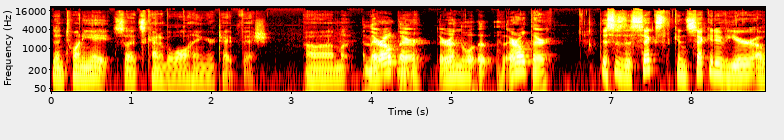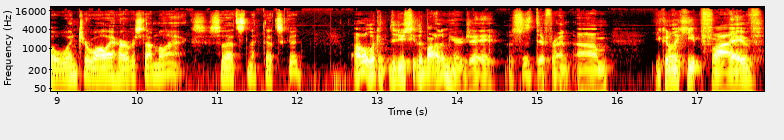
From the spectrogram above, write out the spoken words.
than 28, so it's kind of a wall hanger type fish. Um, and they're out there. They're in the. Uh, they're out there. this is the sixth consecutive year of a winter walleye harvest on Mille Lacs, so that's that's good. Oh, look! At, did you see the bottom here, Jay? This is different. Um, you can only keep five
